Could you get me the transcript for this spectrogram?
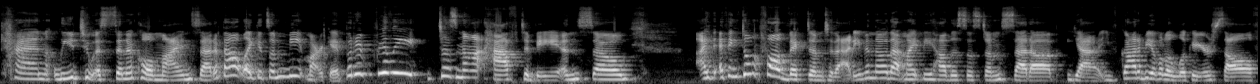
can lead to a cynical mindset about like it's a meat market, but it really does not have to be. And so I, I, think don't fall victim to that, even though that might be how the system's set up. Yeah, you've got to be able to look at yourself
